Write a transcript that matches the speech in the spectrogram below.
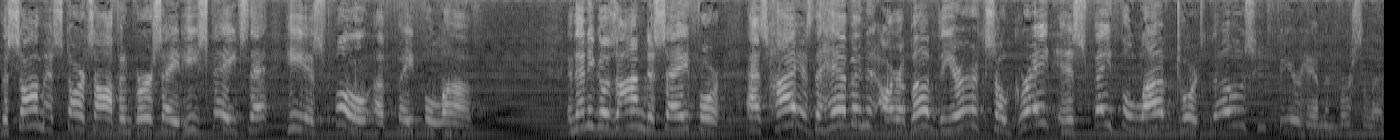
the psalmist starts off in verse 8. He states that he is full of faithful love. And then he goes on to say, For as high as the heaven are above the earth, so great is faithful love towards those who fear him, in verse 11.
